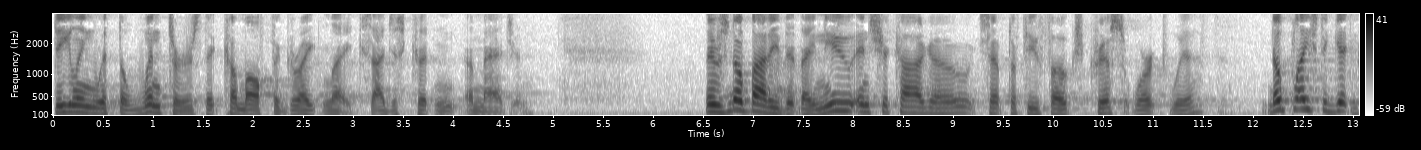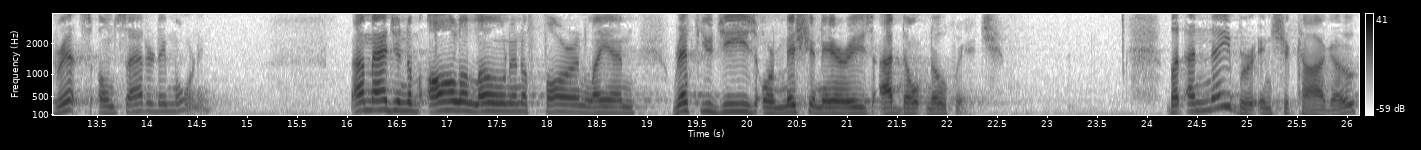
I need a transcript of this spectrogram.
dealing with the winters that come off the Great Lakes. I just couldn't imagine. There was nobody that they knew in Chicago except a few folks Chris worked with. No place to get grits on Saturday morning. I imagined them all alone in a foreign land, refugees or missionaries, I don't know which. But a neighbor in Chicago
